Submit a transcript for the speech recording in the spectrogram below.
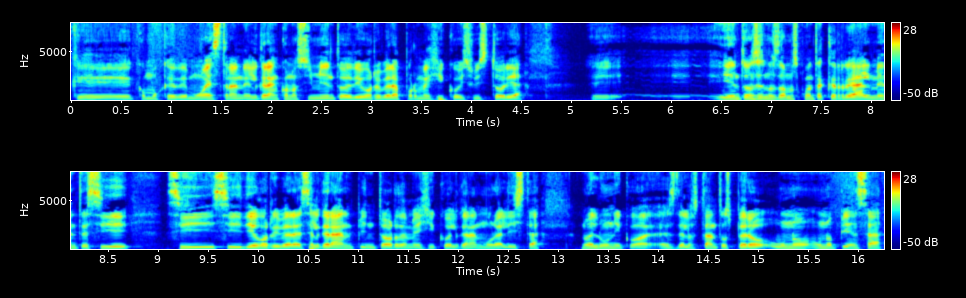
que, como que demuestran el gran conocimiento de Diego Rivera por México y su historia. Eh, y entonces nos damos cuenta que realmente sí, sí, sí, Diego Rivera es el gran pintor de México, el gran muralista, no el único, es de los tantos, pero uno, uno piensa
